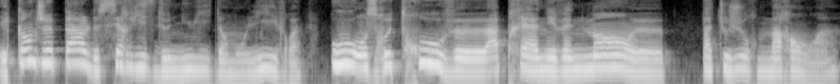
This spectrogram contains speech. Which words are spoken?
Et quand je parle de service de nuit dans mon livre, où on se retrouve euh, après un événement euh, pas toujours marrant, hein,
